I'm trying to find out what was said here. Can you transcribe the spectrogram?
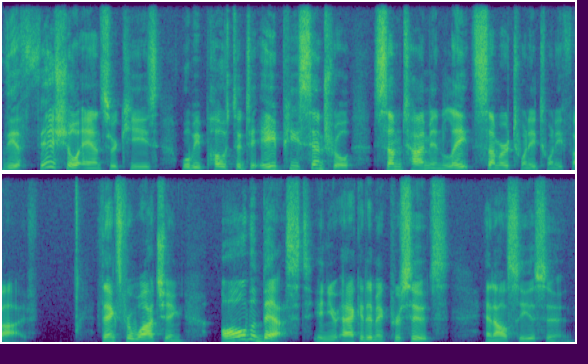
The official answer keys will be posted to AP Central sometime in late summer 2025. Thanks for watching. All the best in your academic pursuits, and I'll see you soon.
